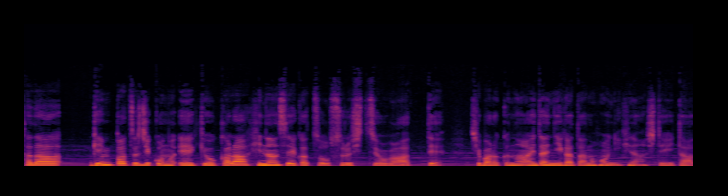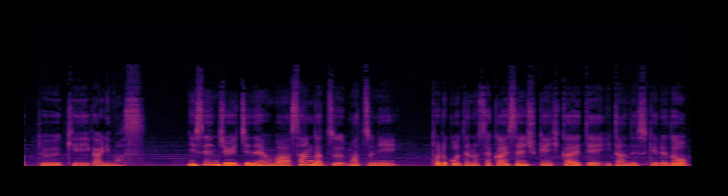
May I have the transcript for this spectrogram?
ただ原発事故の影響から避難生活をする必要があってしばらくの間新潟の方に避難していたという経緯があります。2011年は3月末にトルコでの世界選手権控えていたんですけれど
